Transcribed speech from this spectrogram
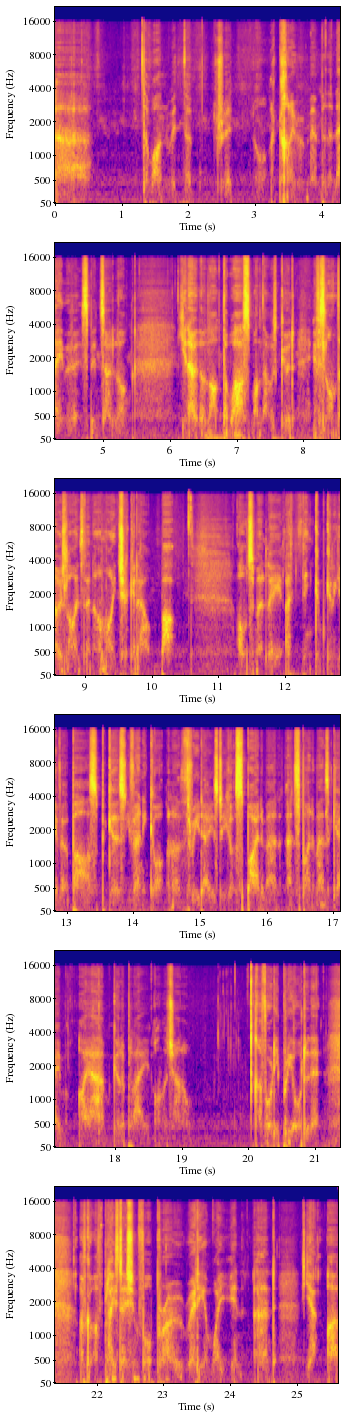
uh, the one with the dread, I can't even remember the name of it, it's been so long. You know, the, the last one that was good. If it's along those lines, then I might check it out. But ultimately, I think I'm going to give it a pass because you've only got another three days to you got Spider-Man, and Spider-Man's a game I am going to play on the channel. I've already pre-ordered it. I've got a PlayStation 4 Pro ready and waiting, and yeah, I,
